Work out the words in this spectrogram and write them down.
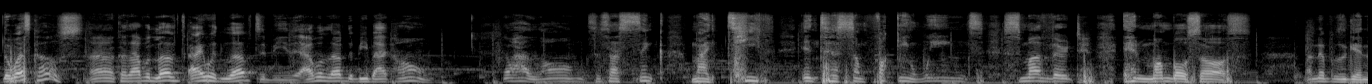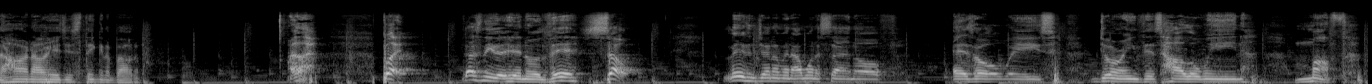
the West Coast. Because uh, I would love, I would love to be there. I would love to be back home know how long since I sink my teeth into some fucking wings smothered in mumbo sauce. My nipples are getting hard out here just thinking about them. Uh, but that's neither here nor there. So, ladies and gentlemen, I want to sign off as always during this Halloween month.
